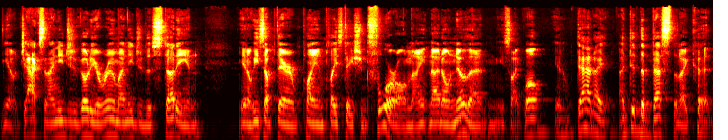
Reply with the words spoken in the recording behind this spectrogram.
you know jackson i need you to go to your room. I need you to study. And you know he's up there playing playstation 4 all night and i don't know that. And he's like well you know dad i, I did the best that i could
